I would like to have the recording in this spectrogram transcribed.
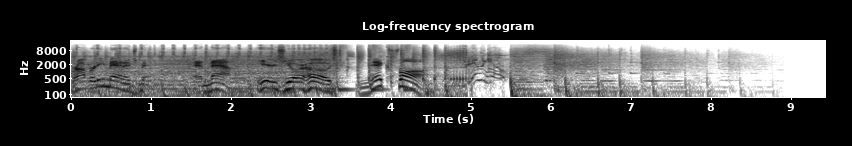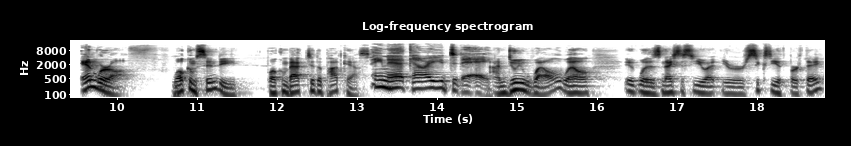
property management. And now, here's your host, Nick Fong. And we're off. Welcome, Cyndi. Welcome back to the podcast. Hey Nick, how are you today? I'm doing well. Well, it was nice to see you at your 60th birthday.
